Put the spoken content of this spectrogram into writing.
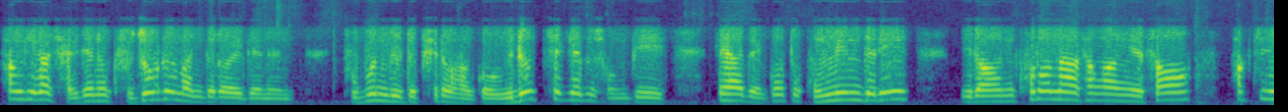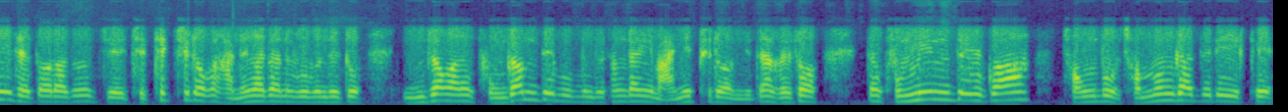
환기가 잘 되는 구조를 만들어야 되는 부분들도 필요하고 의료 체계도 정비해야 되고 또 국민들이 이런 코로나 상황에서 확진이 되더라도 이제 재택 치료가 가능하다는 부분들도 인정하는 공감대 부분도 상당히 많이 필요합니다. 그래서 일단 국민들과 정부 전문가들이 이렇게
